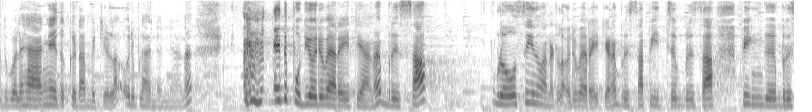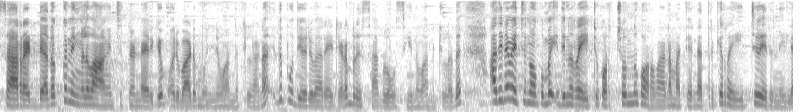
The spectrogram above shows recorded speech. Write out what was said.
ഇതുപോലെ ഹാങ് ചെയ്തൊക്കെ ഇടാൻ പറ്റിയുള്ള ഒരു പ്ലാന്റ് തന്നെയാണ്. ഇത് പുതിയൊരു വെറൈറ്റിയാണ്. ബ്രിസ ഗ്ലോസി എന്ന് പറഞ്ഞിട്ടുള്ള ഒരു വെറൈറ്റിയാണ്. Brisa peach Brisa pink Brisa red അതൊക്കെ നിങ്ങൾ വാങ്ങിച്ചിട്ടുണ്ടായിരിക്കും. ഒരുപാട് മുന്നേ വന്നിട്ടുള്ളതാണ്. ഇത് പുതിയൊരു വെറൈറ്റിയാണ് ബ്രിസ ഗ്ലോസി എന്ന് പറഞ്ഞിട്ടുള്ളത്. അതിനെ വെച്ച് നോക്കുമ്പോൾ ഇതിന് റേറ്റ് കുറച്ചൊന്ന് കുറവാണ്. മറ്റേന്റെ അത്രയ്ക്ക് റേറ്റ് വരുന്നില്ല.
